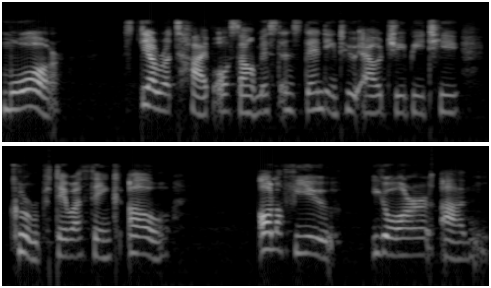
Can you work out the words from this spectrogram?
more stereotype or some misunderstanding to LGBT group, they will think, oh, all of you, your um,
